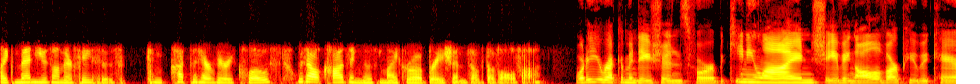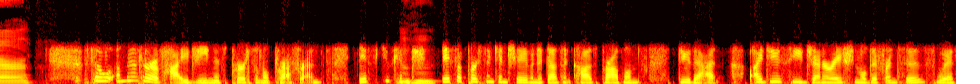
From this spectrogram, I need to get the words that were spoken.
like men use on their faces, can cut the hair very close without causing those micro abrasions of the vulva. What are your recommendations for bikini line, shaving all of our pubic hair? So a matter of hygiene is personal preference. If you can, mm-hmm. if a person can shave and it doesn't cause problems, do that. I do see generational differences with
